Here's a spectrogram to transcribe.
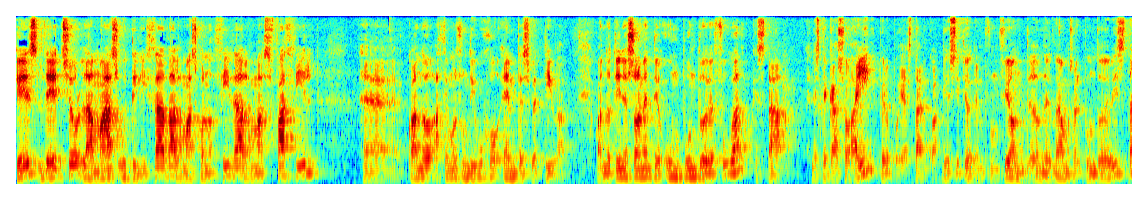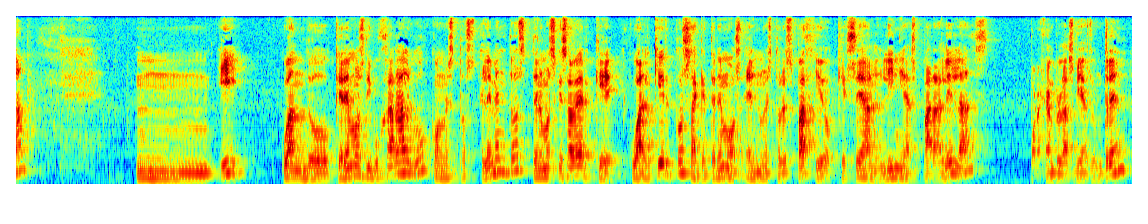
Que es de hecho la más utilizada, la más conocida, la más fácil eh, cuando hacemos un dibujo en perspectiva. Cuando tienes solamente un punto de fuga, que está en este caso ahí, pero podría estar en cualquier sitio en función de dónde tengamos el punto de vista. Mm, y cuando queremos dibujar algo con estos elementos, tenemos que saber que cualquier cosa que tenemos en nuestro espacio que sean líneas paralelas, por ejemplo las vías de un tren,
